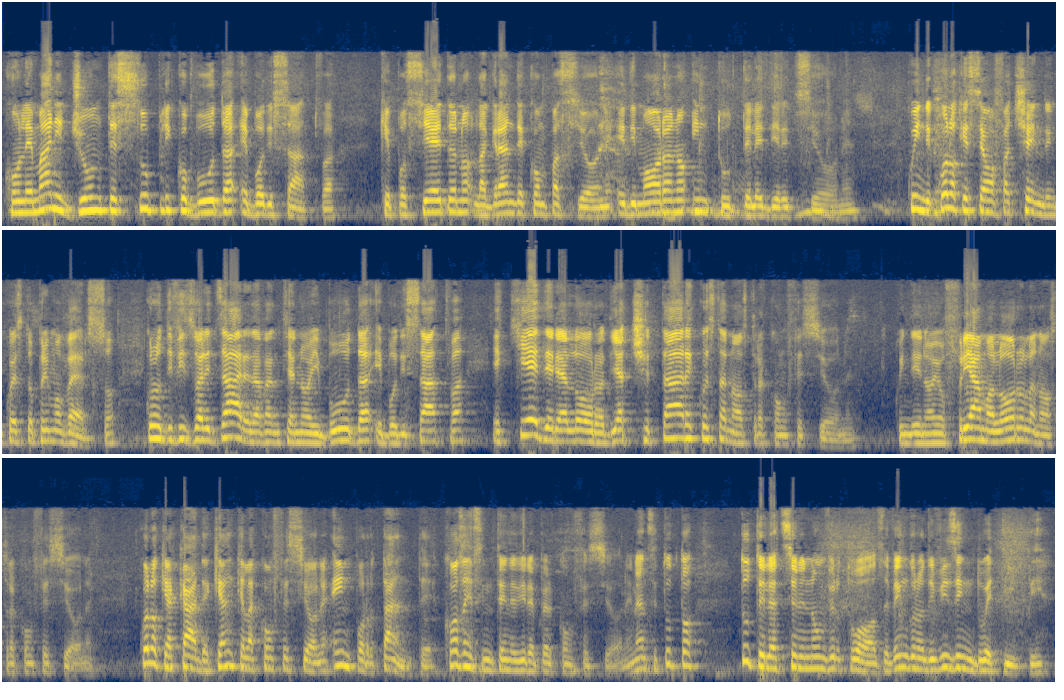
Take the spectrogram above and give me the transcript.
Con le mani giunte supplico Buddha e Bodhisattva che possiedono la grande compassione e dimorano in tutte le direzioni quindi quello che stiamo facendo in questo primo verso è quello di visualizzare davanti a noi Buddha e Bodhisattva e chiedere a loro di accettare questa nostra confessione. Quindi noi offriamo a loro la nostra confessione. Quello che accade è che anche la confessione è importante. Cosa si intende dire per confessione? Innanzitutto, tutte le azioni non virtuose vengono divise in due tipi,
